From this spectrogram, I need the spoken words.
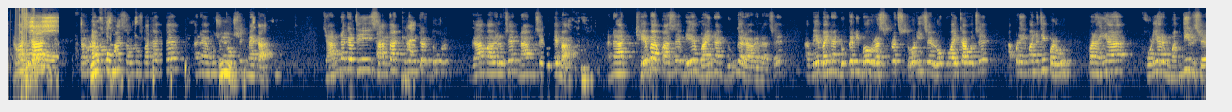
નમસ્કાર. કરુણા સૌનું સ્વાગત છે અને હું છું કૌશિક મહેતા. જામનગરથી સાત આઠ કિલોમીટર દૂર ગામ આવેલું છે નામ છે ઠેબા. અને આ ઠેબા પાસે બે ભાઈના ડુંગર આવેલા છે. આ બે ભાઈના ડુંગરની બહુ રસપ્રદ સ્ટોરી છે લોકવાયકાઓ છે. આપણે એમાં નથી પડવું પણ અહીંયા ખોડિયાર મંદિર છે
